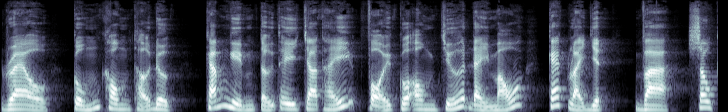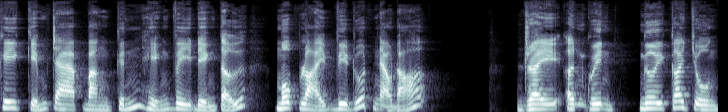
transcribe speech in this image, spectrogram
rao cũng không thở được Khám nghiệm tử thi cho thấy phổi của ông chứa đầy máu, các loại dịch và sau khi kiểm tra bằng kính hiển vi điện tử, một loại virus nào đó. Ray Unwin, người coi chuồng,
